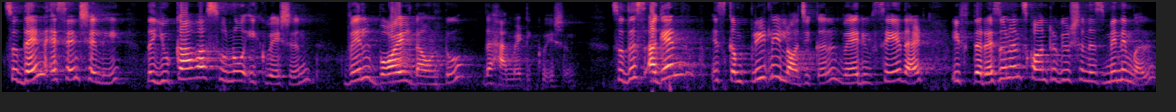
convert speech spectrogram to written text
So, then essentially the Yukawa-Tsuno equation will boil down to the Hammett equation. So, this again is completely logical where you say that if the resonance contribution is minimal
